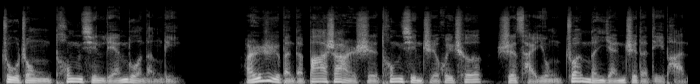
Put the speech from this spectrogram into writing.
注重通信联络能力，而日本的八十二式通信指挥车是采用专门研制的底盘。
